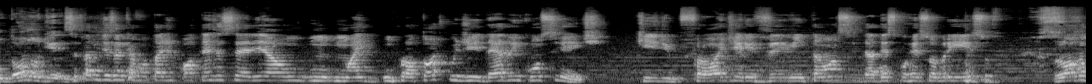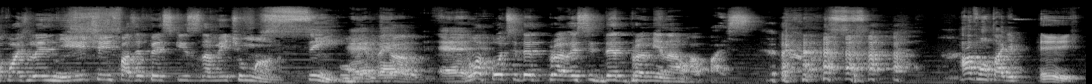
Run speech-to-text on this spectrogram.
o dono de. Você tá me dizendo que a vontade de potência seria um, um, uma- um protótipo de ideia do inconsciente. Que Freud ele veio então a, se- a discorrer sobre isso logo após ler Nietzsche e fazer pesquisas na mente humana. Sim, O é- é, é- é- Não aponte esse dedo, pra, esse dedo pra mim, não, rapaz. A vontade. Ei,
